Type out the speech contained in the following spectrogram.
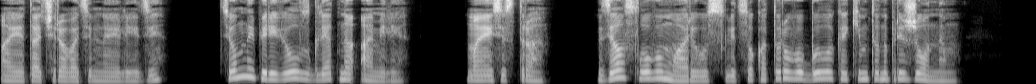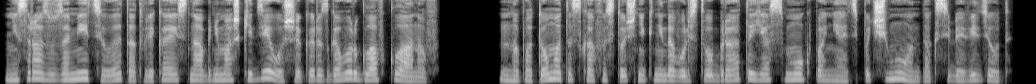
А эта очаровательная леди...» Темный перевел взгляд на Амели. Моя сестра. Взял слово Мариус, лицо которого было каким-то напряженным. Не сразу заметил это, отвлекаясь на обнимашки девушек и разговор глав кланов. Но потом, отыскав источник недовольства брата, я смог понять, почему он так себя ведет.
